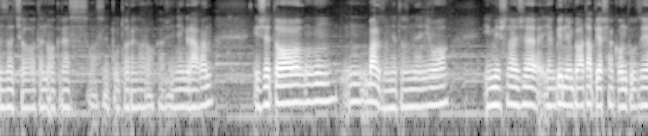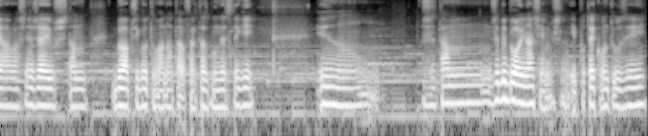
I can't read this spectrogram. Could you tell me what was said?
się zaczął ten okres właśnie półtorego roku, że nie i że to mm, bardzo mnie to zmieniło. I myślę, że jakby nie była ta pierwsza kontuzja, właśnie, że już tam była przygotowana ta oferta z Bundesligi, i, że tam, żeby było inaczej, myślę. I po tej kontuzji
